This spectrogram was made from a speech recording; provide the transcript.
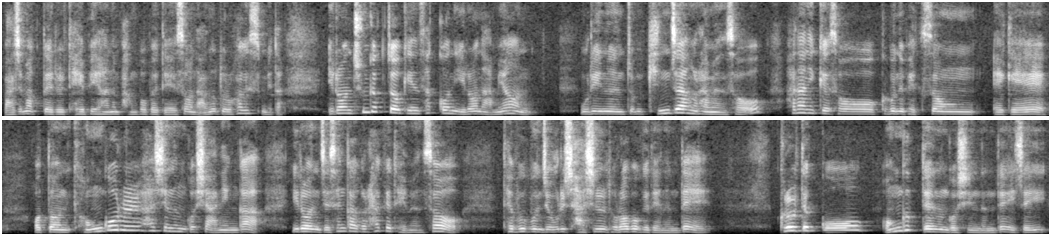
마지막 때를 대비하는 방법에 대해서 나누도록 하겠습니다. 이런 충격적인 사건이 일어나면 우리는 좀 긴장을 하면서 하나님께서 그분의 백성에게 어떤 경고를 하시는 것이 아닌가 이런 이제 생각을 하게 되면서 대부분 이제 우리 자신을 돌아보게 되는데 그럴 때 꼭 언급되는 것이 있는데 이제 이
